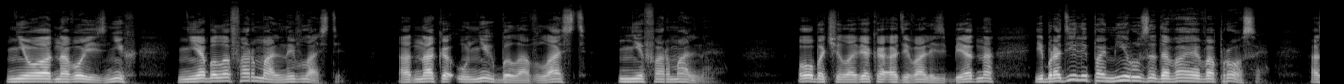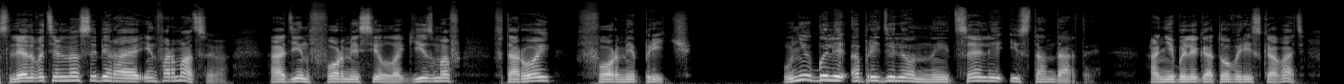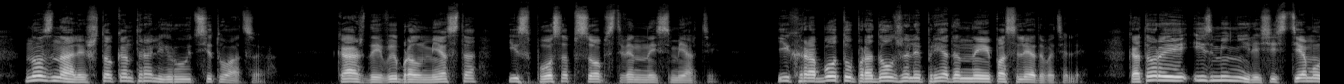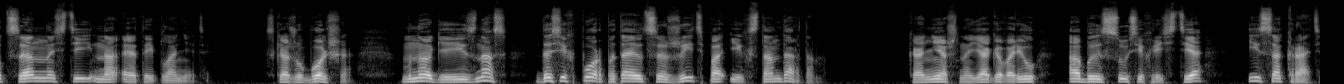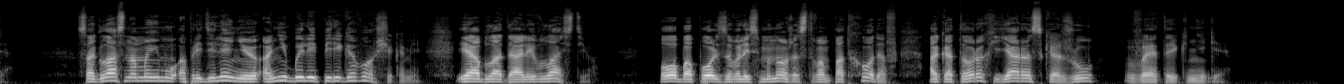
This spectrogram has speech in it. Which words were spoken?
Ни у одного из них не было формальной власти. Однако у них была власть неформальная. Оба человека одевались бедно и бродили по миру, задавая вопросы, а следовательно, собирая информацию – один в форме силлогизмов, второй в форме притч. У них были определенные цели и стандарты. Они были готовы рисковать, но знали, что контролируют ситуацию. Каждый выбрал место и способ собственной смерти. Их работу продолжили преданные последователи, которые изменили систему ценностей на этой планете. Скажу больше, многие из нас – до сих пор пытаются жить по их стандартам. Конечно, я говорю об Иисусе Христе и Сократе. Согласно моему определению, они были переговорщиками и обладали властью. Оба пользовались множеством подходов, о которых я расскажу в этой книге.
